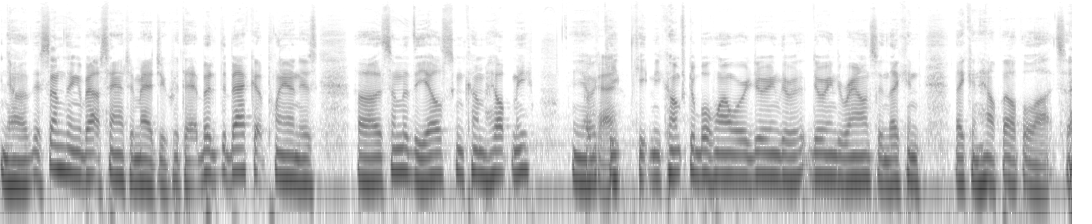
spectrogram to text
No, there's something about Santa magic with that. But the backup plan is uh, some of the elves can come help me. You know, Okay. keep keep me comfortable while we're doing the doing the rounds, and they can they can help out a lot. So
